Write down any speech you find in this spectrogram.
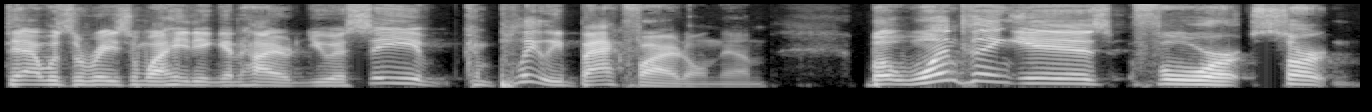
that was the reason why he didn't get hired at USC. It completely backfired on them. But one thing is for certain,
